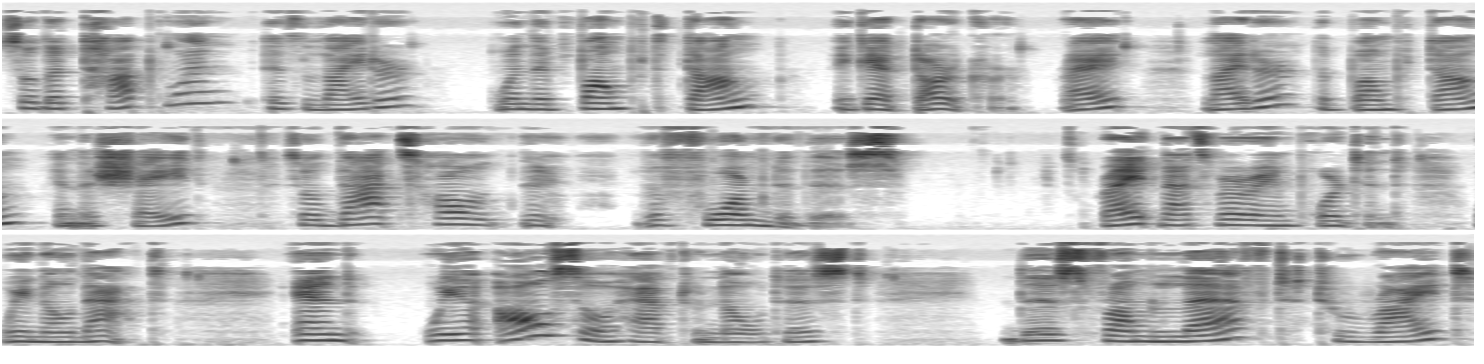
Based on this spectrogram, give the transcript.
So the top one is lighter. When they bumped down, it get darker, right? Lighter, the bump down in the shade. So that's how the, the formed this, right? That's very important. We know that. And we also have to notice this from left to right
